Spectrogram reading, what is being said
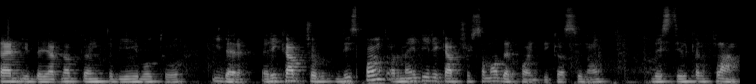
term if they are not going to be able to either recapture this point or maybe recapture some other point because, you know, they still can flank.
